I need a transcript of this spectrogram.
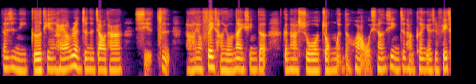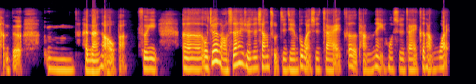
但是你隔天还要认真的教他写字，然后要非常有耐心的跟他说中文的话，我相信这堂课应该是非常的，嗯，很难熬吧。所以。呃，我觉得老师和学生相处之间，不管是在课堂内或是在课堂外，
